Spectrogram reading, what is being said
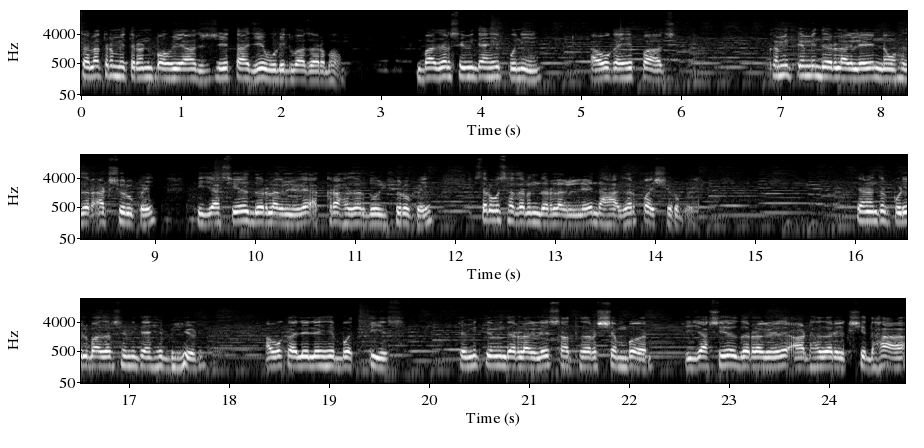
चला तर मित्रांनो पाहूया आजचे ताजे उडीद बाजारभाव. बाजार समिती आहे पुणे. आवक आहे पाच. कमीत कमी दर लागलेले नऊ हजार आठशे रुपये. ते जास्तीत दर लागलेले अकरा हजार दोनशे रुपये. सर्वसाधारण दर लागलेले दहा हजार पाचशे रुपये. त्यानंतर पुढील बाजार समिती आहे भीड. आवक आलेले हे बत्तीस. कमीत कमी दर लागले सात हजार शंभर. ते जास्तीत दर लागलेले आठ हजार एकशे दहा.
